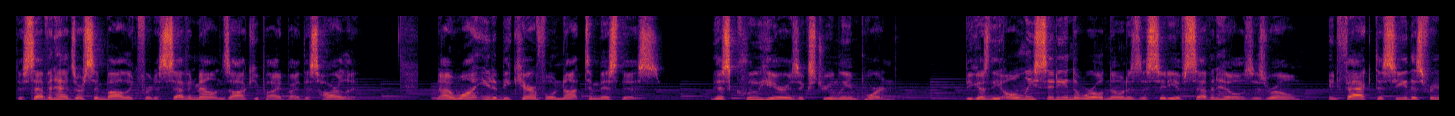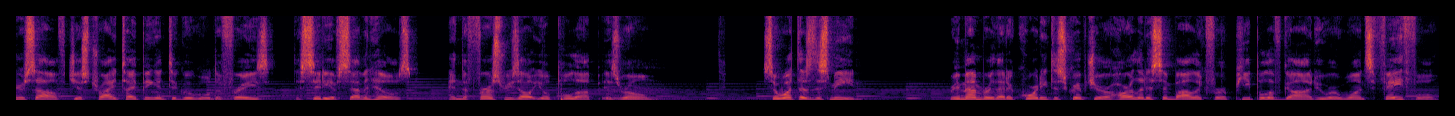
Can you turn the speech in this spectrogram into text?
The seven heads are symbolic for the seven mountains occupied by this harlot. Now, I want you to be careful not to miss this. This clue here is extremely important because the only city in the world known as the City of Seven Hills is Rome. In fact, to see this for yourself, just try typing into Google the phrase the City of Seven Hills, and the first result you'll pull up is Rome. So, what does this mean? Remember that according to Scripture, a harlot is symbolic for a people of God who were once faithful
